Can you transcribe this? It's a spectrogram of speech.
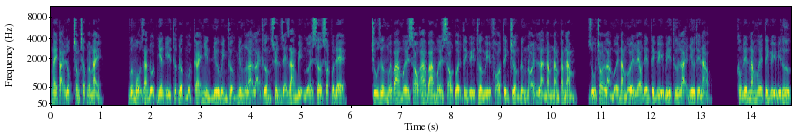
Ngay tại lúc trong chấp nhóm này, vương mộ giản đột nhiên ý thức được một cái nhìn như bình thường nhưng là lại thường xuyên dễ dàng bị người sơ sót vấn đề. Chu dương mới 36 a 36 tuổi tỉnh ủy thường ủy phó tỉnh trưởng đừng nói là 5 năm 8 năm dù cho là 10 năm mới leo đến tỉnh ủy bí thư lại như thế nào? Không đến 50 tỉnh ủy bí thư.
